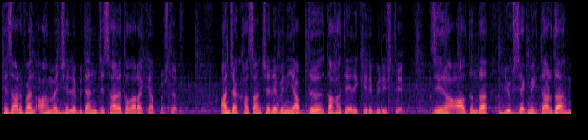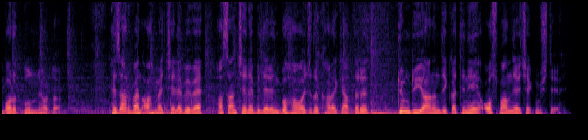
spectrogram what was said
Hezarfen Ahmet Çelebi'den cesaret olarak yapmıştır. Ancak Hasan Çelebi'nin yaptığı daha tehlikeli bir işti. Zira altında yüksek miktarda barut bulunuyordu. Hezarfen Ahmet Çelebi ve Hasan Çelebilerin bu havacılık harekatları tüm dünyanın dikkatini Osmanlı'ya çekmişti.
